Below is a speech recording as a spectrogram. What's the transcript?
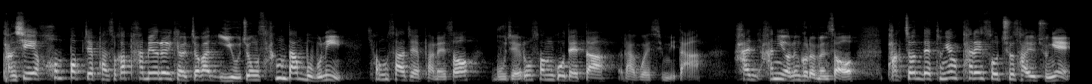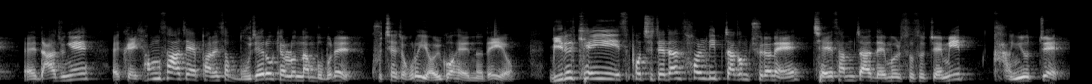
당시 헌법재판소가 파면을 결정한 이유 중 상당 부분이 형사 재판에서 무죄로 선고됐다라고 했습니다. 한, 한 의원은 그러면서 박 전 대통령 탄핵 소추 사유 중에 에, 나중에 그 형사 재판에서 무죄로 결론 난 부분을 구체적으로 열거했는데요. 미르케이 스포츠재단 설립자금 출연에 제3자 뇌물수수죄 및 강요죄,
